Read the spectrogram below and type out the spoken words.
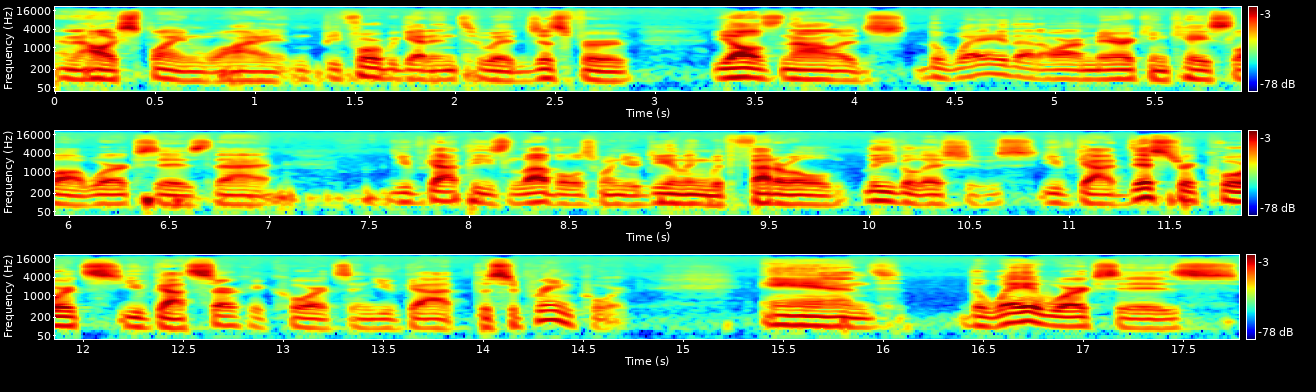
and I'll explain why. And before we get into it, just for y'all's knowledge, the way that our American case law works is that you've got these levels when you're dealing with federal legal issues. You've got district courts, you've got circuit courts, and you've got the Supreme Court. And the way it works is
